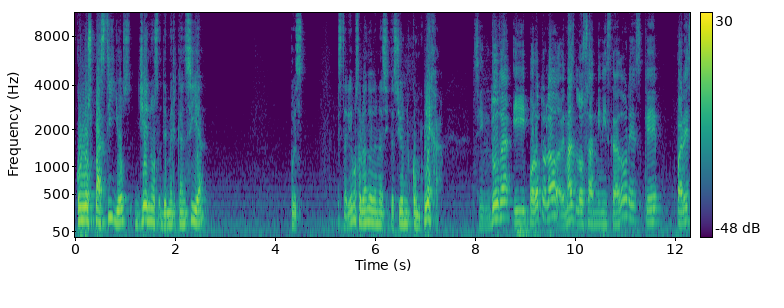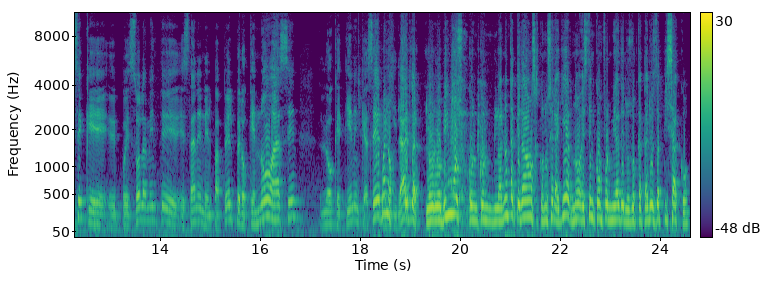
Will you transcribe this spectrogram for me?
Con los pastillos llenos de mercancía, pues estaríamos hablando de una situación compleja. Sin duda, y por otro lado, además los administradores que parece que eh, pues solamente están en el papel, pero que no hacen lo que tienen que hacer, bueno, Edgar, lo, vimos con, la nota que dábamos a conocer ayer, ¿no? Esta inconformidad de los locatarios de Apizaco,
